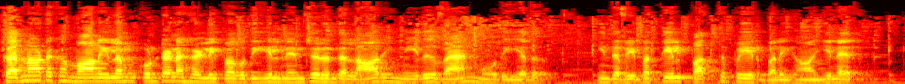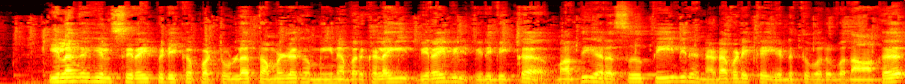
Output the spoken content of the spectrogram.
கர்நாடக மாநிலம் குண்டனஹள்ளி பகுதியில் நின்றிருந்த லாரி மீது வேன் மோதியது. இந்த விபத்தில் பத்து பேர் பலியாயினர். இலங்கையில் சிறைப்பிடிக்கப்பட்டுள்ள தமிழக மீனவர்களை விரைவில் விடுவிக்க மத்திய அரசு தீவிர நடவடிக்கை எடுத்து வருவதாக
